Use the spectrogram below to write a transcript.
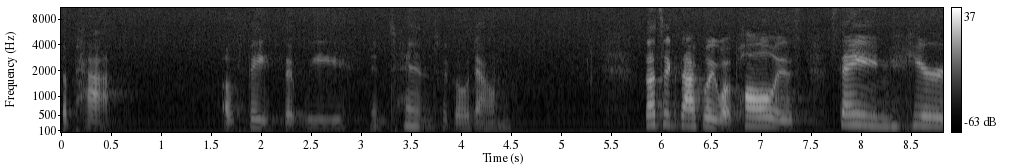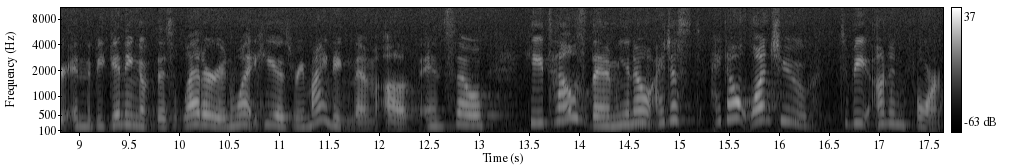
the path of faith that we intend to go down. That's exactly what Paul is saying here in the beginning of this letter and what he is reminding them of. And so he tells them, you know, I just, I don't want you to be uninformed.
